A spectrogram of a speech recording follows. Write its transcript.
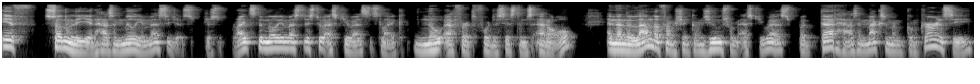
if suddenly it has a million messages, just writes the million messages to SQS. It's like no effort for the systems at all. And then the Lambda function consumes from SQS, but that has a maximum concurrency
